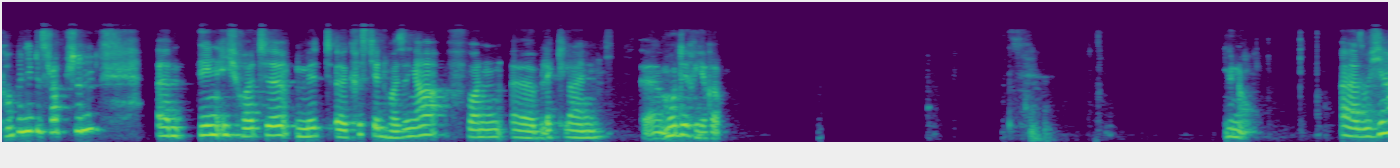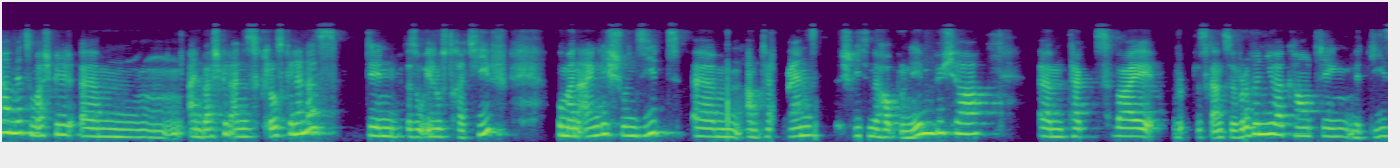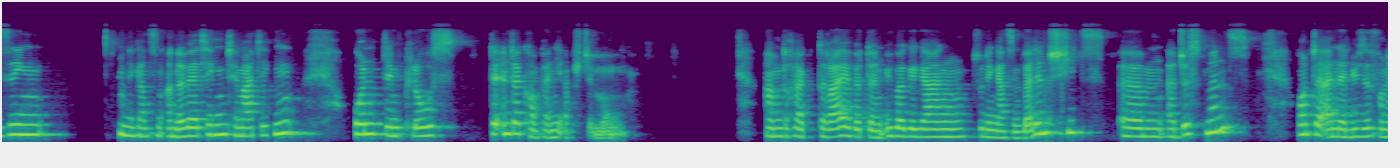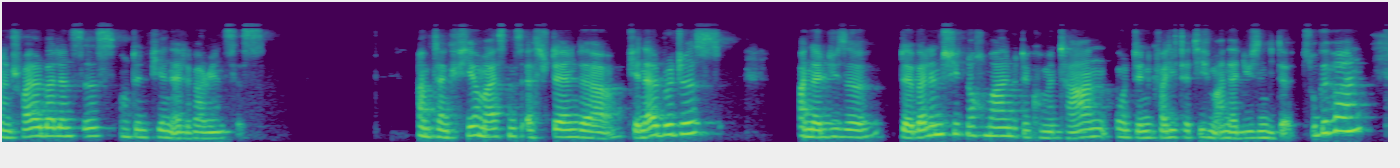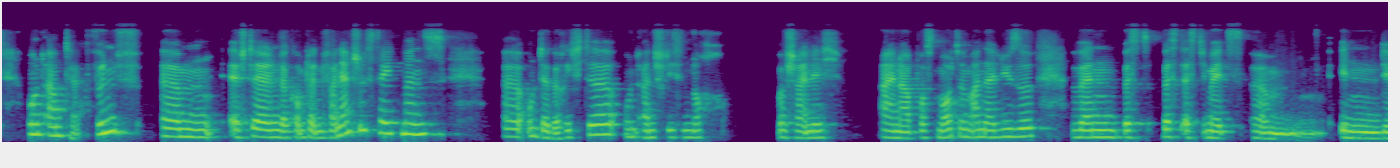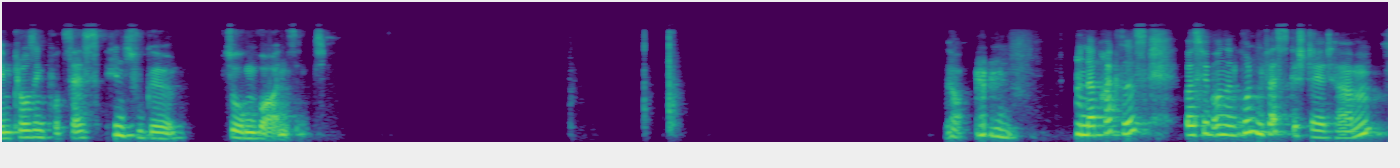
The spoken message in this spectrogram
Company Disruption, ähm, den ich heute mit äh, Christian Heusinger von äh, Blackline äh, moderiere. Genau. Also hier haben wir zum Beispiel ähm, ein Beispiel eines Close-Kalenders, den so illustrativ, wo man eigentlich schon sieht, ähm, am Tag 1 schließen wir Haupt- und Nebenbücher, ähm, Tag 2 das ganze Revenue Accounting mit Leasing und den ganzen anderwertigen Thematiken und dem Close der Intercompany-Abstimmung. Am Tag 3 wird dann übergegangen zu den ganzen Balance Sheets, ähm, Adjustments und der Analyse von den Trial Balances und den P&L Variances. Am Tag 4 meistens Erstellen der P&L Bridges, Analyse der Balance Sheet nochmal mit den Kommentaren und den qualitativen Analysen, die dazugehören. Und am Tag 5 ähm, Erstellen der kompletten Financial Statements äh, und der Berichte und anschließend noch wahrscheinlich einer Postmortem-Analyse, wenn Best, Best Estimates ähm, in dem Closing-Prozess hinzugezogen worden sind. So. In der Praxis, was wir bei unseren Kunden festgestellt haben,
